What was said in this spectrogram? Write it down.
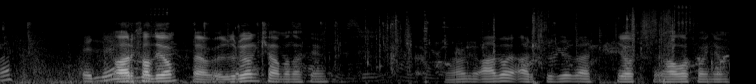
Bak. 50. Arkalıyorum. Ya öldürüyorsun ki amına koyayım. Abi, abi RPG var. Yok hava oynuyorum.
